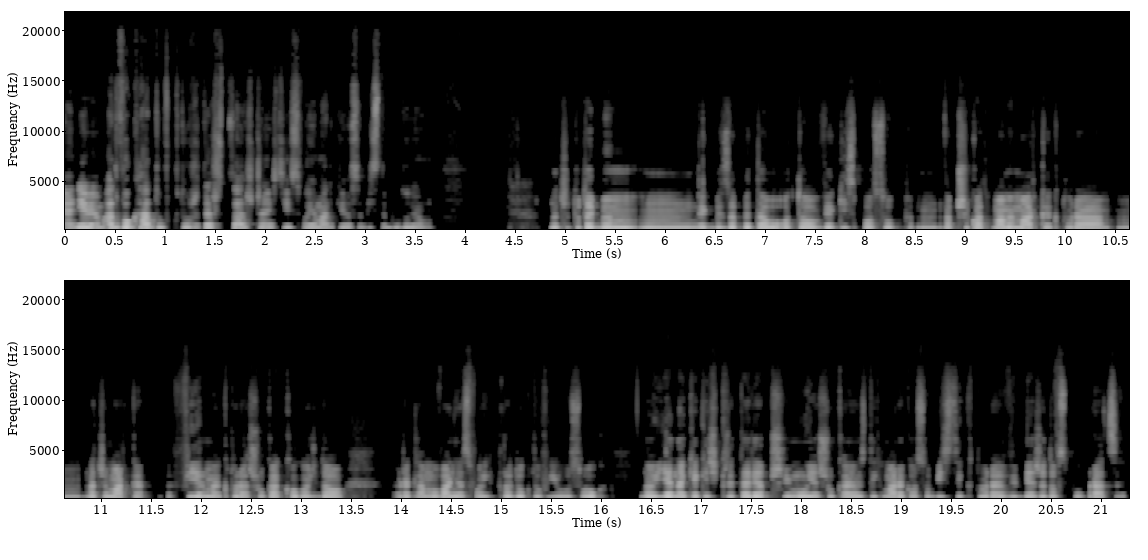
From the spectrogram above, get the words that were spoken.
nie wiem, adwokatów, którzy też coraz częściej swoje marki osobiste budują. Znaczy tutaj bym mm, jakby zapytał o to, w jaki sposób mm, na przykład mamy markę, która, mm, znaczy markę, firmę, która szuka kogoś do reklamowania swoich produktów i usług, no i jednak jakieś kryteria przyjmuje, szukając tych marek osobistych, które wybierze do współpracy.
